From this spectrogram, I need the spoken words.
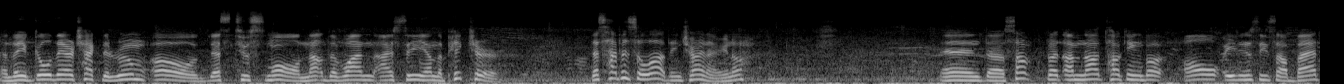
and then you go there check the room oh that's too small not the one I see on the picture. That happens a lot in China you know? And uh, some but I'm not talking about all agencies are bad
